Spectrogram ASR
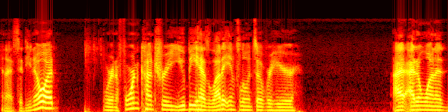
And I said, you know what? We're in a foreign country. UB has a lot of influence over here. I, I don't want to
